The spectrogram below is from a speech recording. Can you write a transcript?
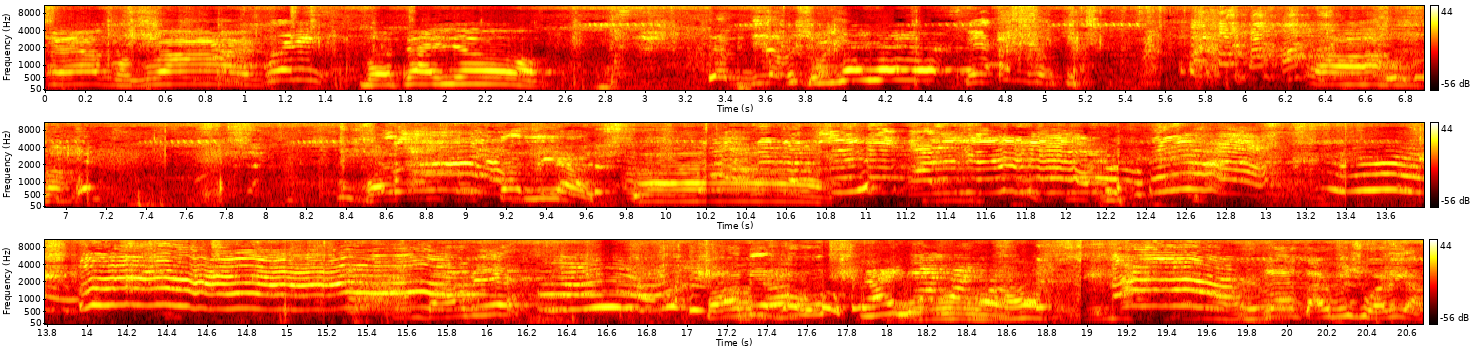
એ ભગવાન. બચાવી લ્યો દીલા ભાઈ સોનિયા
